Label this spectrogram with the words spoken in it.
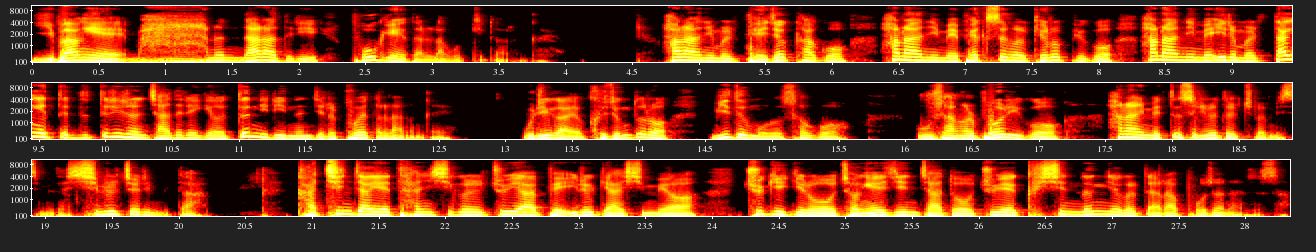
이방의 많은 나라들이 보게 해달라고 기도하는 거예요. 하나님을 대적하고 하나님의 백성을 괴롭히고 하나님의 이름을 땅에 뜨리는 자들에게 어떤 일이 있는지를 보여달라는 거예요. 우리가요 그 정도로 믿음으로 서고 우상을 버리고 하나님의 뜻을 이루어질 줄로 믿습니다. 11절입니다. 갇힌 자의 탄식을 주의 앞에 이르게 하시며 죽이기로 정해진 자도 주의 크신 능력을 따라 보존하소서.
